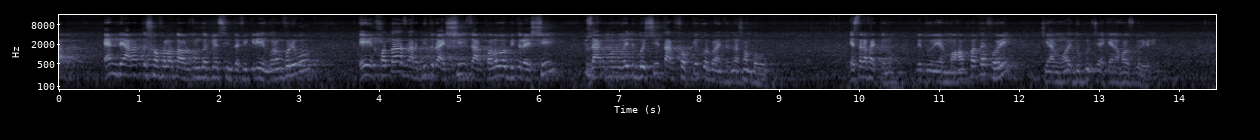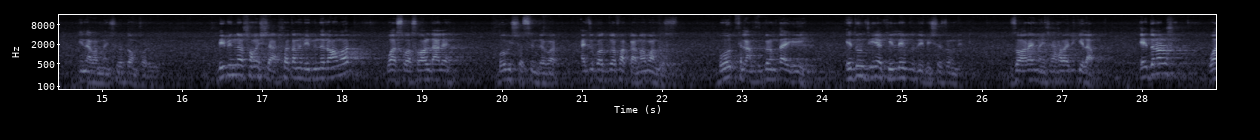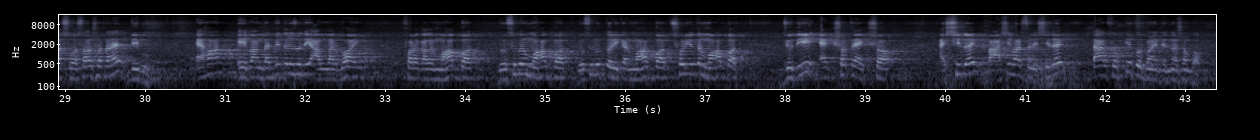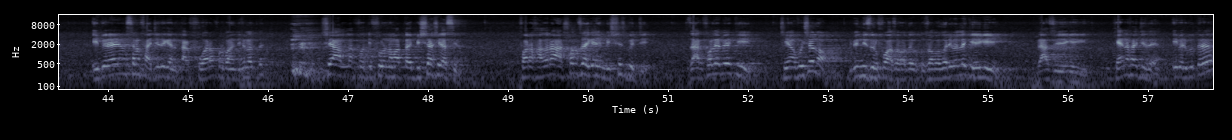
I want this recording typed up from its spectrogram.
এন্ডে আরাতে সফলতা অর্জন করবে, চিন্তা ফিক্রি গরম করিব। এই হতা যার ভিতরে আসছি, যার কলবের ভিতরে আসছি, যার মনে হইতে বসছি, তার পক্ষে কোরবানি দেওয়া সম্ভব। এছাড়া ফাইতো না, যে দুনিয়ার মহাব্বতে ফরি চিয়ার মহে দুপুর চেয়ে কেন হজ করি ইন আবার মানুষের দম করব। বিভিন্ন সমস্যা শতানে বিভিন্ন রকমের ওয়াশ ওয়াশ হল ডালে, ভবিষ্যৎ চিন্তা কর। আজ কত ফাঁকা ন মানুষ বহুত ফেলাম ফুকলাম তাই এই। এদিন জিয়া খিললে যদি বিসর্জন দিতে। জরাই মাইসা হাবাদি কিলাম এই ধরনের ওয়াশ ওয়াশাও শতানে দিব। এখন এই বান্দার ভিতরে যদি আল্লাহর ভয় ফরকালের মহাব্বত, রসুলের মহাব্বত, রসুলের তরিকার মহাব্বত, শরীয়তের মহাব্বত যদি একশোতে একশো আশি দেয় বা আশি পার্সেন্ট আশি দেয় তার পক্ষে কোরবানি না সম্ভব। ইব্রাহিম ইসলাম ফাইজি দেখেন তার ফুয়ারা কোরবানি দিল সে আল্লাহর প্রতি পূর্ণ মাত্রায় বিশ্বাসী আছিল। ফর হাজারা আসল জায়গায় আমি বিশ্বাস করছি যার ফলে বে কি? ঠিয়া হয়েছে ন? এবার নিজের ফুয়া জবা করি বলে কি গি রাজি হয়ে গিয়ে কেন ফাইজি দেয় এবার ভিতরে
